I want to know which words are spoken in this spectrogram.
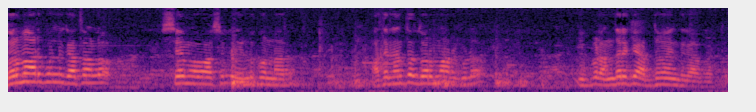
దుర్మార్గుడిని గతంలో సీమవాసులు ఎన్నుకున్నారు. అతను దుర్మార్గుడో ఇప్పుడు అందరికీ అర్థమైంది కాబట్టి.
